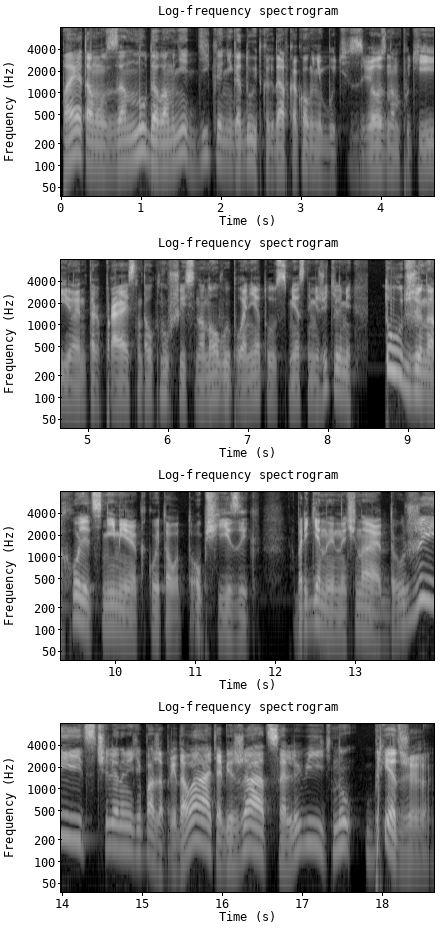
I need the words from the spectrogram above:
Поэтому зануда во мне дико негодует, когда в каком-нибудь звездном пути Enterprise, натолкнувшись на новую планету с местными жителями, тут же находит с ними какой-то вот общий язык. Аборигены начинают дружить с членами экипажа, предавать, обижаться, любить. Ну, бред же.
